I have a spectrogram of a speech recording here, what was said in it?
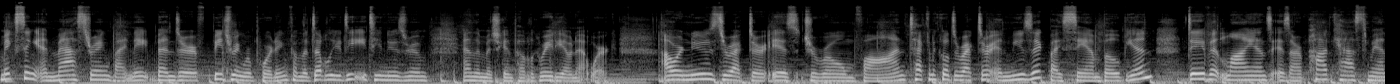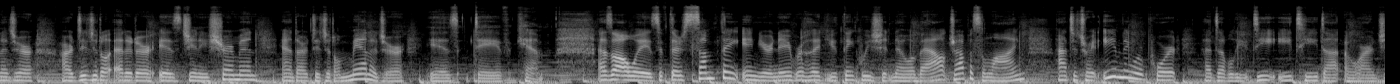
Mixing and mastering by Nate Bender, featuring reporting from the WDET Newsroom and the Michigan Public Radio Network. Our news director is Jerome Vaughn, technical director and music by Sam Bobian. David Lyons is our podcast manager. Our digital editor is Ginny Sherman, and our digital manager is Dave Kim. As always, if there's something in your neighborhood you think we should know about, drop us a line at Detroit Evening Report at WDET.org.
